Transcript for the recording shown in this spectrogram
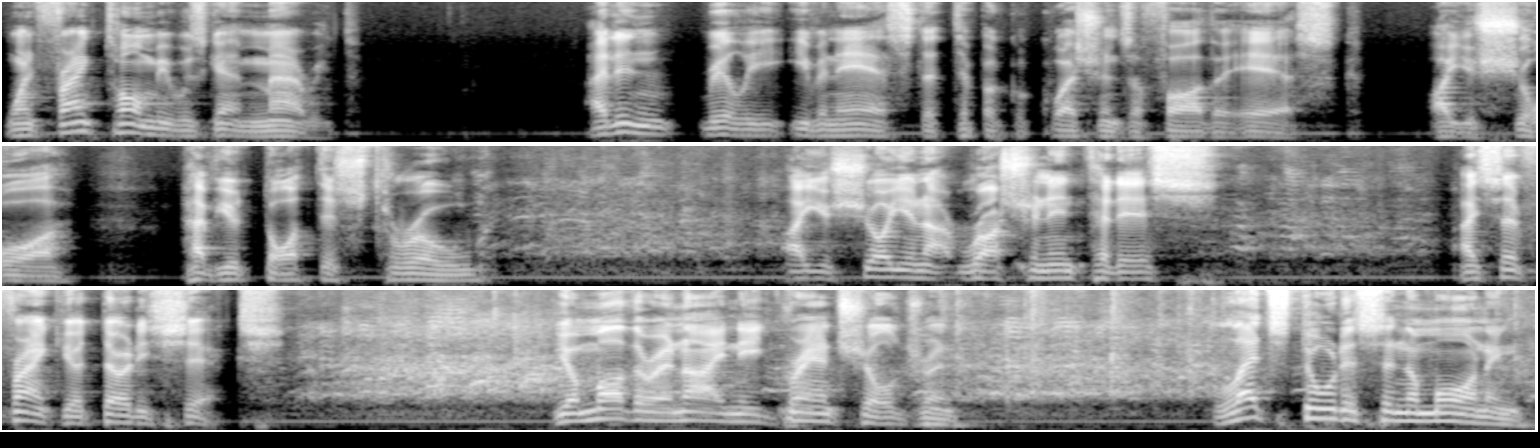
When Frank told me he was getting married, I didn't really even ask the typical questions a father asks. Are you sure? Have you thought this through? Are you sure you're not rushing into this? I said, Frank, you're 36. Your mother and I need grandchildren. Let's do this in the morning.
